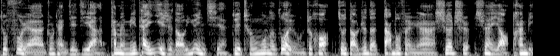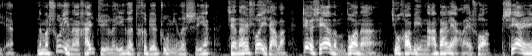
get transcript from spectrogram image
就富人啊，中产阶级啊，他们没太意识到运气对成功的作用之后，就导致的大部分人啊奢侈炫耀攀比。那么书里呢还举了一个特别著名的实验，简单说一下吧。这个实验怎么做呢？就好比拿咱俩来说，实验人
